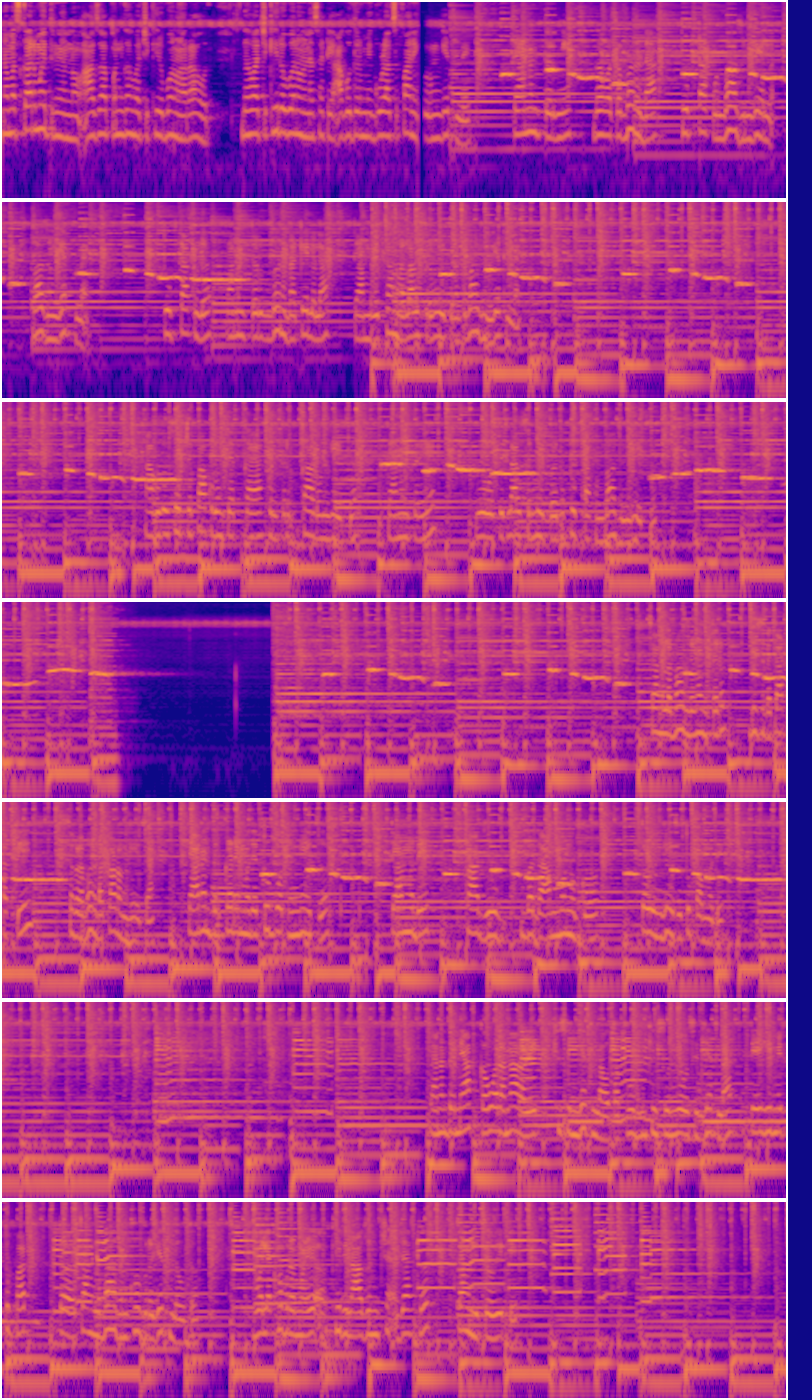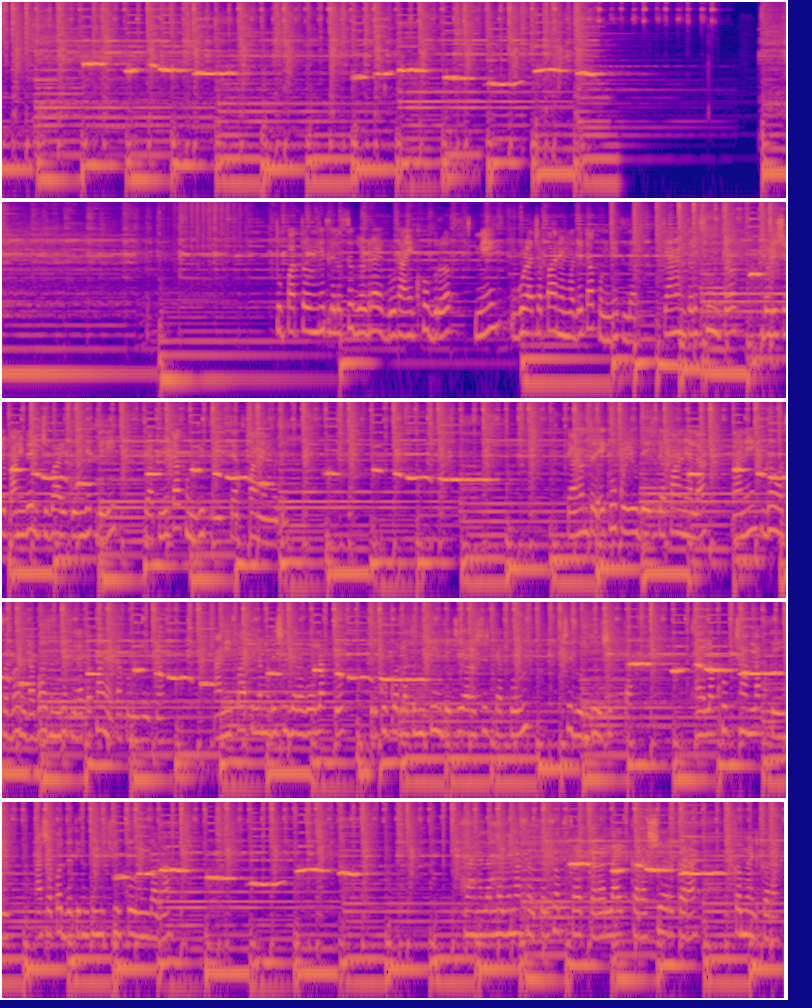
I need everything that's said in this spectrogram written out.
नमस्कार मैत्रिणींनो आज आपण गव्हाची खीर बनवणार आहोत. गव्हाची खीर बनवण्यासाठी अगोदर मी गुळाचं पाणी करून घेतले त्यानंतर मी गव्हाचा भरडा तूप टाकून भाजून घ्यायला भाजून घेतलाय. तूप टाकलं त्यानंतर भरडा केलेला त्यामध्ये चांगला लालसर होईपर्यंत भाजून घेतलाय. अगोदर स्वच्छ पाकडून त्यात काय असेल तर काढून घ्यायचं. त्यानंतर हे व्यवस्थित लालसर होईपर्यंत तूप टाकून भाजून घ्यायचं. चांगलं भाजल्यानंतर दुसऱ्या ताटात ते सगळा भरडा काढून घ्यायचा. त्यानंतर कढईमध्ये तूप ओतून घ्यायचं. त्यामध्ये काजू बदाम मनुकं तळून घ्यायचं तुपामध्ये. त्यानंतर मी अख्खा ओला नारळ एक खिसून घेतला होता. फोडून खिसून व्यवस्थित घेतला. तेही मी तुपात त चांगलं भाजून खोबरं घेतलं होतं. ओल्या खोबऱ्यामुळे खिरीला अजून जास्त चांगली चव येते. तुपात तळून घेतलेलं सगळं ड्रायफ्रूट आणि खोबरं मी गुळाच्या पाण्यामध्ये टाकून घेतलं त्यानंतर सुंठ बडीशेप आणि वेलची बारीक करून घेतलेली त्यात मी टाकून घेतली त्याच पाण्यामध्ये. त्यानंतर एक उकळी येऊ द्यायची त्या पाण्याला आणि गव्हाचा भरडा भाजून घेतलेला त्या पाण्यात टाकून घ्यायचा. आणि पातेल्यामध्ये शिजायला वेळ लागतो तर कुकरला तुम्ही तीन ते चार शिट्ट्या करून शिजवून घेऊ शकता. खायला खूप छान लागते अशा पद्धतीने तुम्ही खीर करून बघा. चॅनलला नवीन असाल तर सबस्क्राईब करा लाईक करा शेअर करा कमेंट करा.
